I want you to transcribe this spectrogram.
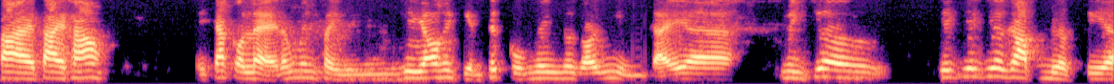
tại tại sao? Thì chắc có lẽ đó mình phải vì do cái kiến thức của mình nó có những cái uh, mình chưa chưa, chưa, chưa gặp được thì uh,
